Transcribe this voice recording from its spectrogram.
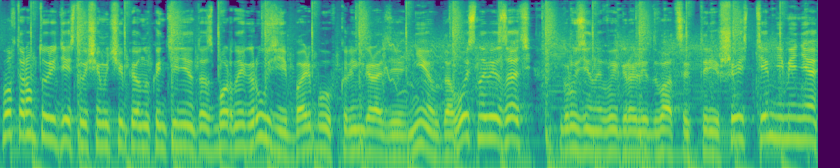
Во втором туре действующему чемпиону континента сборной Грузии борьбу в Калининграде не удалось навязать. Грузины выиграли 23-6. Тем не менее,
